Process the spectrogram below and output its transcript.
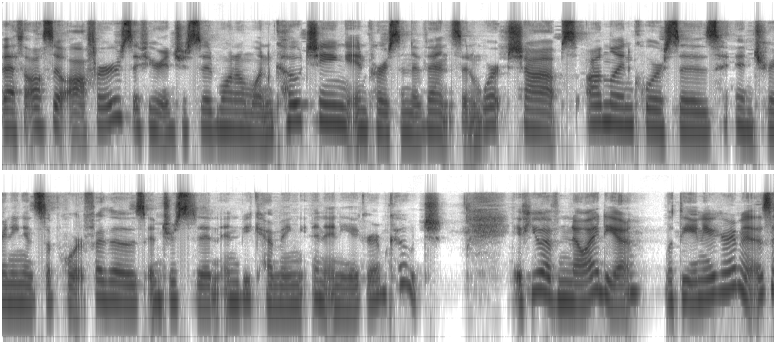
Beth also offers, if you're interested, one on one coaching, in person events and workshops, online courses, and training and support for those interested in becoming an Enneagram coach. If you have no idea what the Enneagram is,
